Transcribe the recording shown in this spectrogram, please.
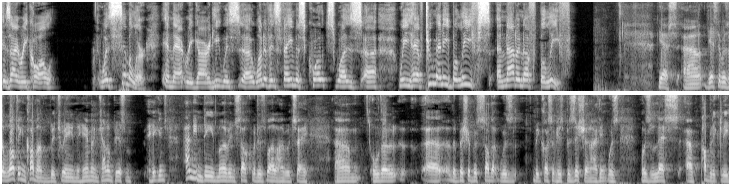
as I recall, was similar in that regard. He was uh, one of his famous quotes was, uh, "We have too many beliefs and not enough belief." Yes, uh, yes, there was a lot in common between him and Canon Pearce Higgins, and indeed Mervyn Stockwood as well. I would say, um, although uh, the Bishop of Southwark was, because of his position, I think was was less uh, publicly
